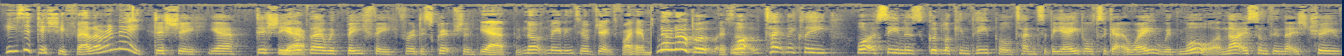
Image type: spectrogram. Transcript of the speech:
"He's a dishy fella, isn't he?" Dishy, yeah, dishy Yeah. up there with beefy for a description. Yeah, not meaning to objectify him. No, no, but There's what technically what are seen as good-looking people tend to be able to get away with more, and that is something that is true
